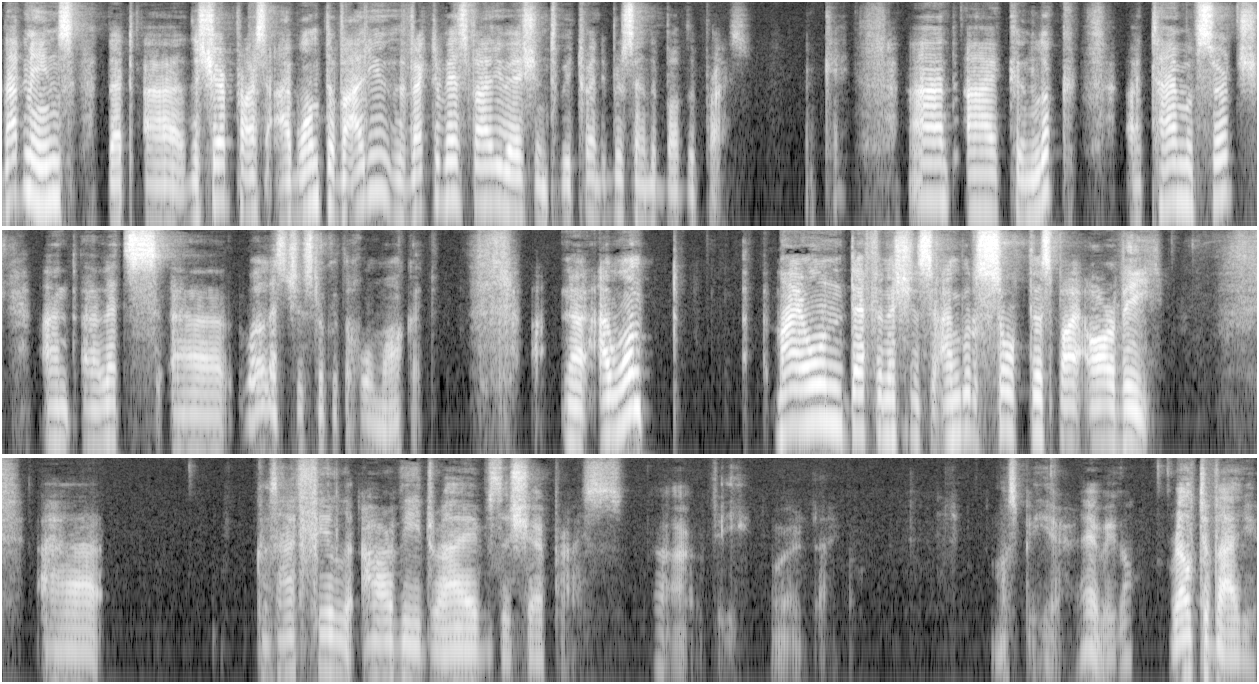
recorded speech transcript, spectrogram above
that means that uh, the share price, I want the value, the VectorVest valuation to be 20% above the price. Okay, and I can look at time of search, and uh, let's uh, well, let's just look at the whole market. Now, I want my own definitions. I'm going to sort this by RV because uh, I feel that RV drives the share price. RV, where did I go? Must be here. There we go. Relative value.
